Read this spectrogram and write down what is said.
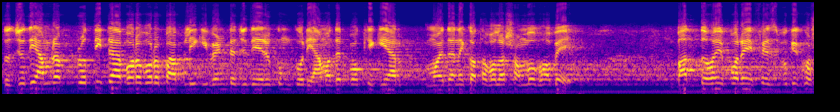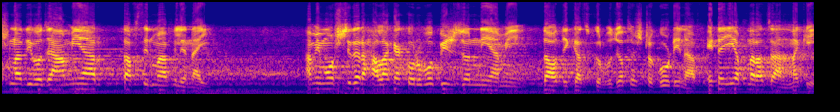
তো যদি আমরা প্রতিটা বড় বড় পাবলিক ইভেন্টে যদি এরকম করি, আমাদের পক্ষে কি আর ময়দানে কথা বলা সম্ভব হবে? বাধ্য হয়ে পরে ফেসবুকে ঘোষণা দিব যে আমি আর তাফসির মাহফিলে নাই। আমি মসজিদের হালাকা করব, বিশ জন নিয়ে আমি দাওয়াতি কাজ করব, যথেষ্ট গুড ইনাফ এটাই আপনারা চান নাকি?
